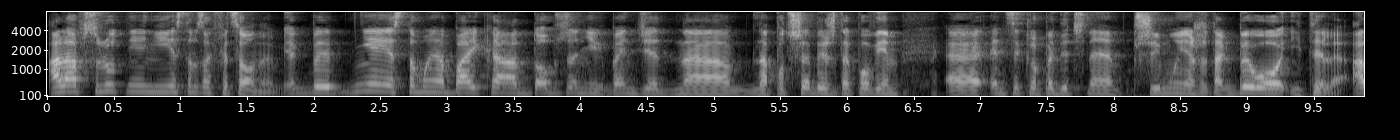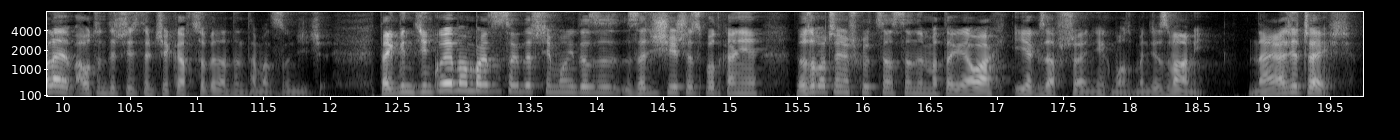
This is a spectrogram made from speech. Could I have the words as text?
ale absolutnie nie jestem zachwycony. Jakby nie jest to moja bajka, dobrze, niech będzie na, na potrzeby, że tak powiem, e, encyklopedyczne, przyjmuję, że tak było i tyle. Ale autentycznie jestem ciekaw, co wy na ten temat sądzicie. Tak więc dziękuję wam bardzo serdecznie, moi drodzy, za dzisiejsze spotkanie. Do zobaczenia wkrótce na następnych materiałach i jak zawsze, niech moc będzie z wami. Na razie, cześć!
